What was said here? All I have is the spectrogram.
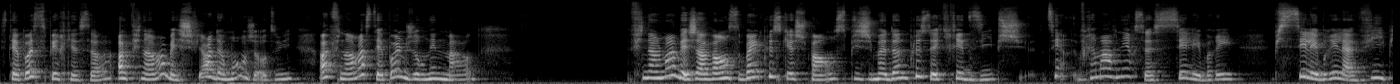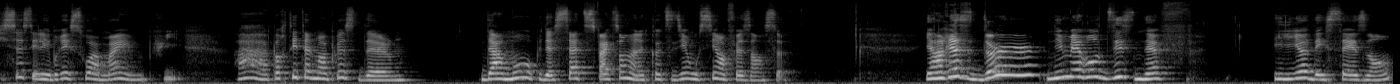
c'était pas si pire que ça. Ah, finalement, ben, je suis fière de moi aujourd'hui. Ah, finalement, c'était pas une journée de merde. Finalement, ben, j'avance bien plus que je pense, puis je me donne plus de crédit, puis sais, vraiment venir se célébrer, puis célébrer la vie, puis se célébrer soi-même, puis ah, apporter tellement plus de d'amour puis de satisfaction dans notre quotidien aussi en faisant ça. Il en reste deux. Numéro 19. Il y a des saisons.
